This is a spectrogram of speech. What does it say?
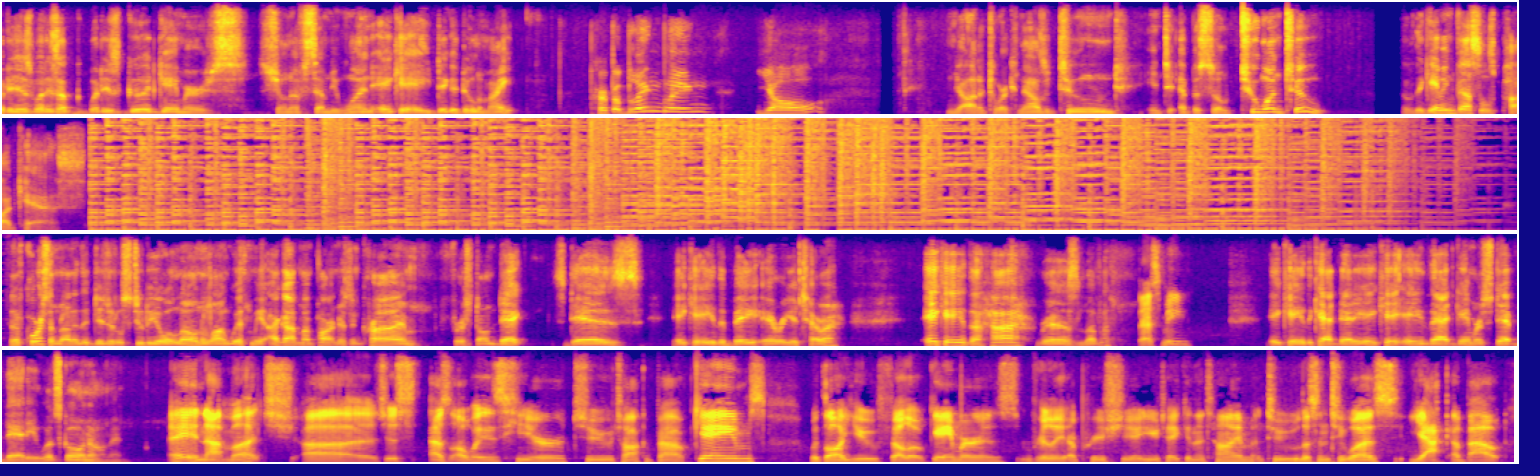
What it is, what is up, what is good, gamers? Shonuff71, aka Digga Dulamite. Purple bling bling, y'all. And your auditory canals are tuned into episode 212 of the Gaming Vessels podcast. And of course, I'm not in the digital studio alone. Along with me, I got my partners in crime. First on deck, it's Dez, aka the Bay Area Terror, aka the High Res Lover, That's me. aka the Cat Daddy, aka that gamer stepdaddy. What's going on, man? Hey, not much. Uh, just as always, here to talk about games with all you fellow gamers. Really appreciate you taking the time to listen to us yak about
